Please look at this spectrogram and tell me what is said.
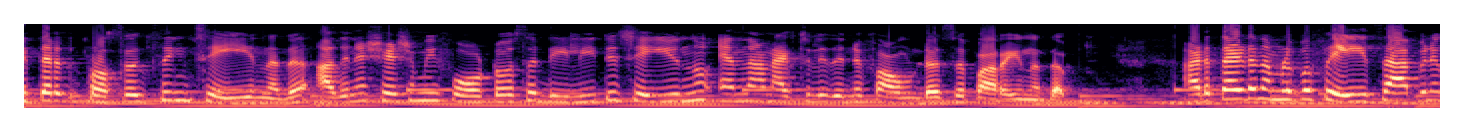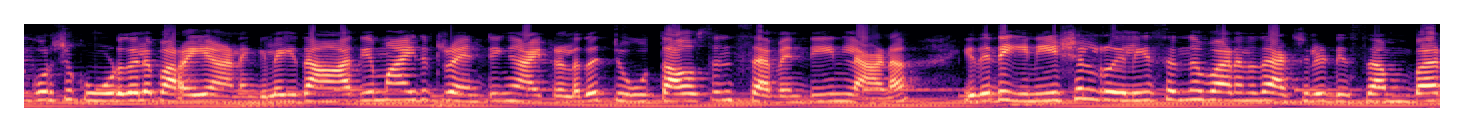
ഇത്തരത്തിൽ പ്രോസസ്സിങ് ചെയ്യുന്നത്. അതിനുശേഷം ഈ ഫോട്ടോസ് ഡിലീറ്റ് ചെയ്യുന്നു എന്നാണ് ആക്ച്വലി ഇതിന്റെ ഫൗണ്ടേഴ്സ് പറയുന്നത്. അടുത്തായിട്ട് നമ്മളിപ്പോൾ ഫേസ് ആപ്പിനെ കുറിച്ച് കൂടുതൽ പറയുകയാണെങ്കിൽ ഇത് ആദ്യമായിട്ട് ട്രെൻഡിങ് ആയിട്ടുള്ളത് ടൂ തൗസൻഡ് സെവന്റീനിലാണ് ഇതിന്റെ ഇനീഷ്യൽ റിലീസ് എന്ന് പറയുന്നത് actually December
